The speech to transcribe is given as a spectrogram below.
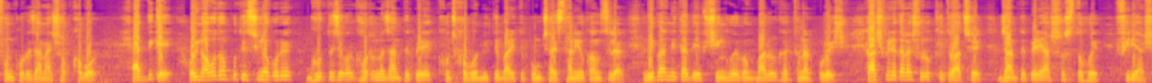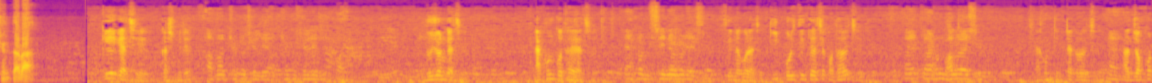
ফোন করে জানায় সব খবর। একদিকে ওই নবদম্পতি শ্রীনগরে ঘুরতে যাওয়ার ঘটনা জানতে পেরে খোঁজ খবর নিতে বাড়িতে পৌঁছায় স্থানীয় কাউন্সিলর দীপান্বিতা দেব সিংহ এবং বালুরঘাট থানার পুলিশ। কাশ্মীরে তারা সুরক্ষিত আছে জানতে পেরে আশ্বস্ত হয়ে ফিরে আসেন তারা। কে গেছে কাশ্মীরে? আমার ছোট ছেলে আর ছোট ছেলে দুজন গেছে। এখন কোথায় আছে? এখন শ্রীনগরে এসে শ্রীনগর আছে। কি পরিস্থিতি আছে? কথা হয়েছে? তাই তো এখন ভালো আছে। এখন ঠিকঠাক রয়েছে? হ্যাঁ। আর যখন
